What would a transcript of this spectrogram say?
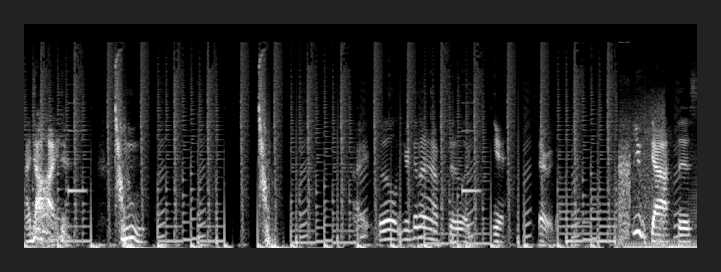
I died. Hmm. Alright, well, you're gonna have to, like, yeah, there we go. You got this.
